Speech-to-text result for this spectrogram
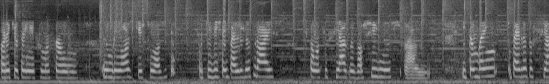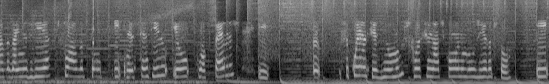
para que eu tenha informação numerológica e astrológica, porque existem pedras naturais que estão associadas aos signos um, e também pedras associadas à energia pessoal da pessoa. E nesse sentido, eu coloco pedras e uh, sequências de números relacionados com a numerologia da pessoa. E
